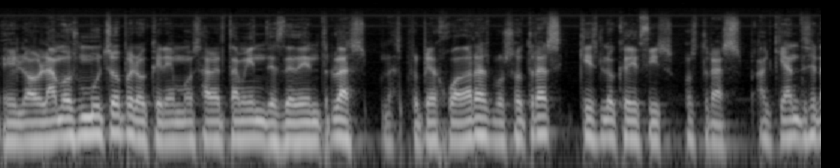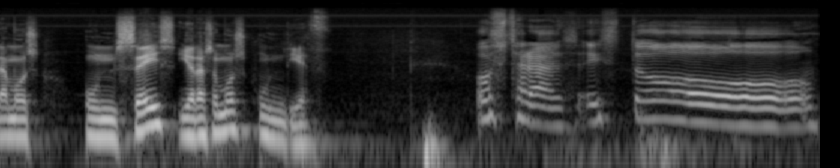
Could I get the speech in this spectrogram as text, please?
eh, lo hablamos mucho, pero queremos saber también desde dentro las, las propias jugadoras, vosotras, qué es lo que decís. Ostras, aquí antes éramos un 6 y ahora somos un 10. Ostras, esto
